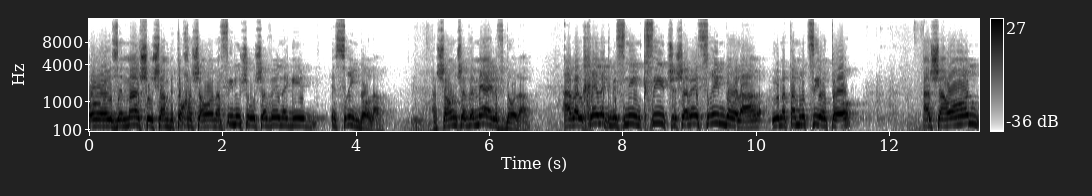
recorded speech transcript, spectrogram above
או איזה משהו שם בתוך השעון, אפילו שהוא שווה נגיד 20 דולר. השעון שווה 100 אלף דולר, אבל חלק בפנים, קפיץ ששווה 20 דולר, אם אתה מוציא אותו, השעון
